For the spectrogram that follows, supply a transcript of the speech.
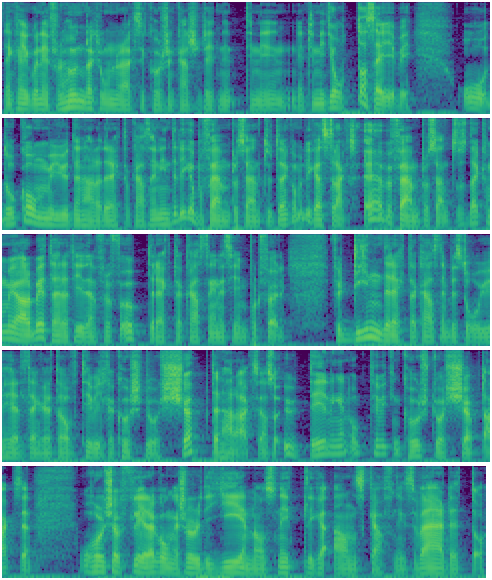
den kan ju gå ner från 100 kronor i aktiekursen kanske till, till, ner till 98 säger vi. Och då kommer ju den här direktavkastningen inte ligga på 5% utan den kommer ligga strax över 5%. Så där kan man ju arbeta hela tiden för att få upp direktavkastningen i sin portfölj. För din direktavkastning består ju helt enkelt av till vilka kurser du har köpt den här aktien. Alltså utdelningen och till vilken kurs du har köpt aktien. Och har du köpt flera gånger så är det det genomsnittliga anskaffningsvärdet då.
